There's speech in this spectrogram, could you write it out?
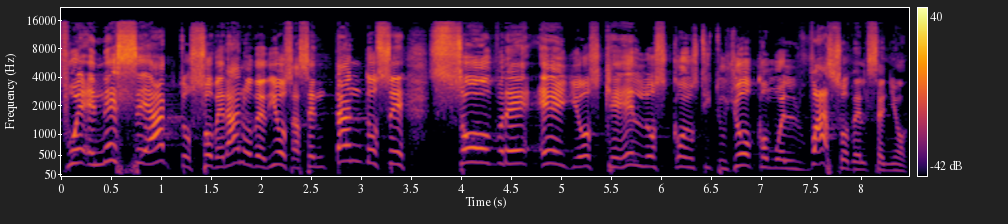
Fue en ese acto soberano de Dios, asentándose sobre ellos, que Él los constituyó como el vaso del Señor.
